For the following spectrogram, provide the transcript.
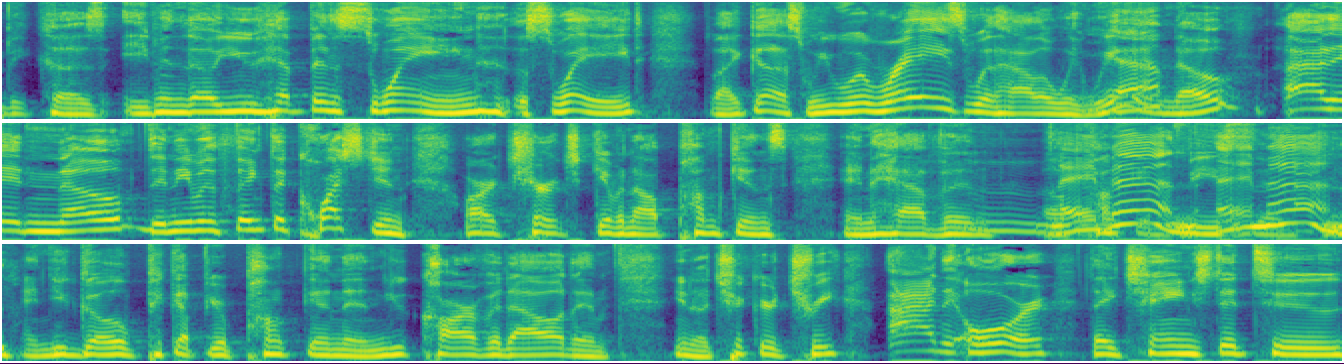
Because even though you have been swayed, swayed like us, we were raised with Halloween. We yeah. didn't know. I didn't know. Didn't even think to question our church giving out pumpkins and having mm, amen, amen. And, and, you go pick up your pumpkin and you carve it out and you know trick or treat. I or they changed it to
